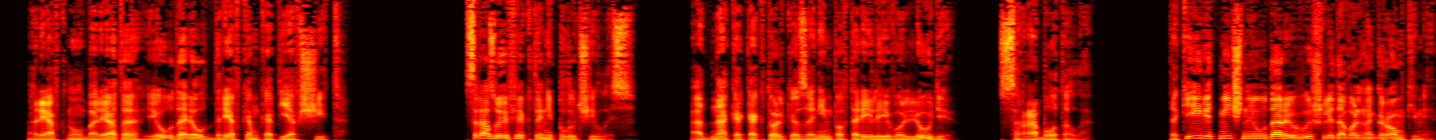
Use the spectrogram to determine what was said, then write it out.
— рявкнул Борята и ударил древком копья в щит. Сразу эффекта не получилось. Однако, как только за ним повторили его люди, сработало. Такие ритмичные удары вышли довольно громкими,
